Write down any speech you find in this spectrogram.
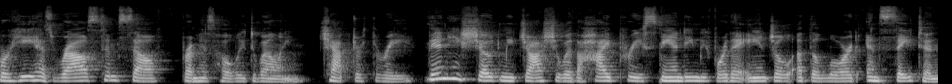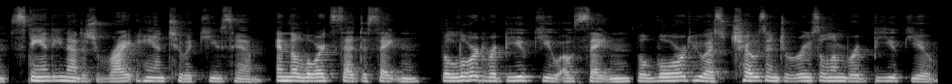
for he has roused himself from his holy dwelling. Chapter 3. Then he showed me Joshua the high priest standing before the angel of the Lord and Satan standing at his right hand to accuse him. And the Lord said to Satan, the Lord rebuke you, O Satan. The Lord who has chosen Jerusalem rebuke you.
